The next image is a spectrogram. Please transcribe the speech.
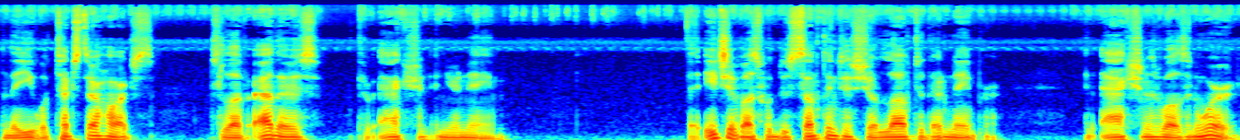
and that you will touch their hearts to love others through action in your name. That each of us will do something to show love to their neighbor, in action as well as in word.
